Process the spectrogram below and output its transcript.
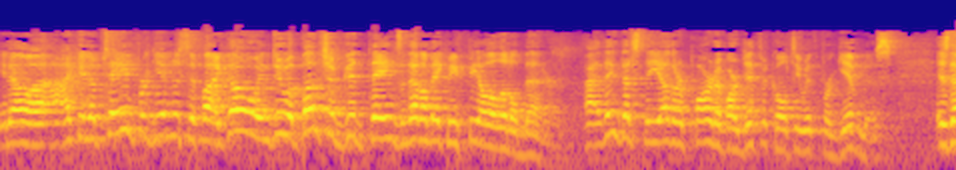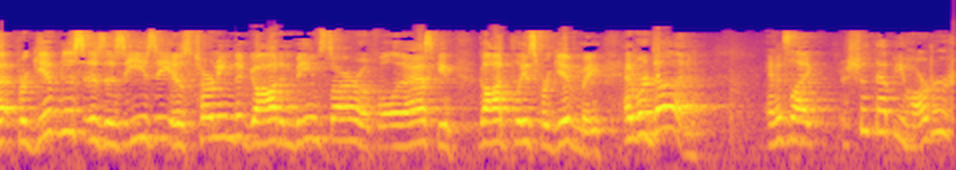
You know, I I can obtain forgiveness if I go and do a bunch of good things and that'll make me feel a little better. I think that's the other part of our difficulty with forgiveness. Is that forgiveness is as easy as turning to God and being sorrowful and asking, God, please forgive me, and we're done. And it's like, shouldn't that be harder?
